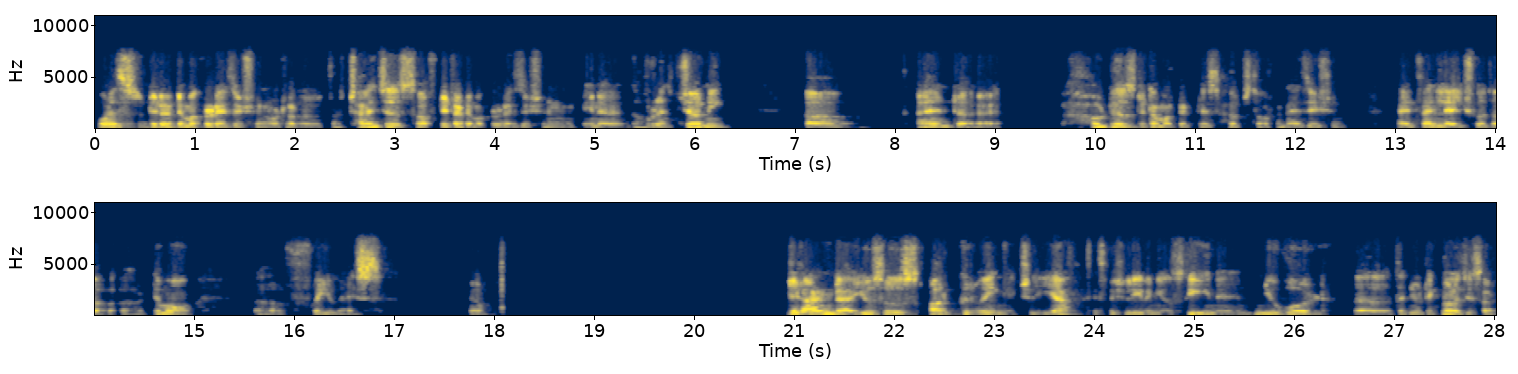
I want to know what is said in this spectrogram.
What is data democratization? What are the challenges of data democratization in a governance journey? Uh, and uh, how does data marketplace helps the organization and finally I'll show the uh, demo uh, for you guys. Yeah. Data and uh, users are growing actually, yeah, especially when you see in a new world, uh, the new technologies are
